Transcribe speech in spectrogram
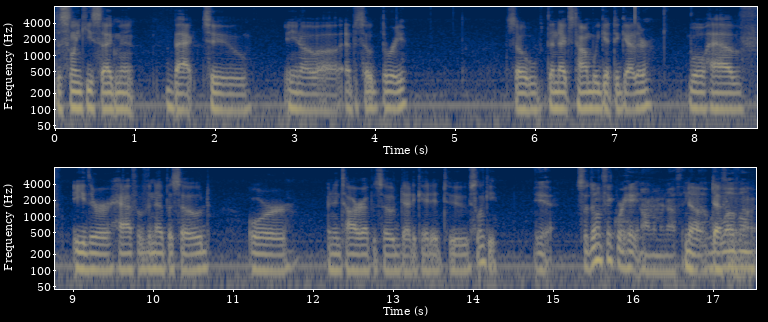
the slinky segment back to you know uh, episode three so the next time we get together we'll have either half of an episode or an entire episode dedicated to slinky Yeah. So don't think we're hating on them or nothing. No, we definitely love them. not.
